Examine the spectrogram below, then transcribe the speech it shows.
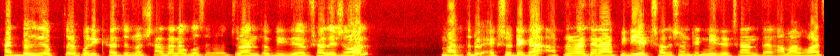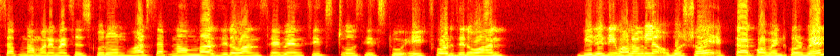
খাদ্য অধিদপ্তর পরীক্ষার জন্য সাজানো গোছানো চূড়ান্ত পিডিএফ সাজেশন মাত্র একশো টাকা। আপনারা যারা পিডিএফ সাজেশনটি নিতে চান, তার আমার হোয়াটসঅ্যাপ নম্বরে মেসেজ করুন। WhatsApp number zero one seven six two six two eight four zero one. ভিডিওটি ভালো লাগলে অবশ্যই একটা কমেন্ট করবেন।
